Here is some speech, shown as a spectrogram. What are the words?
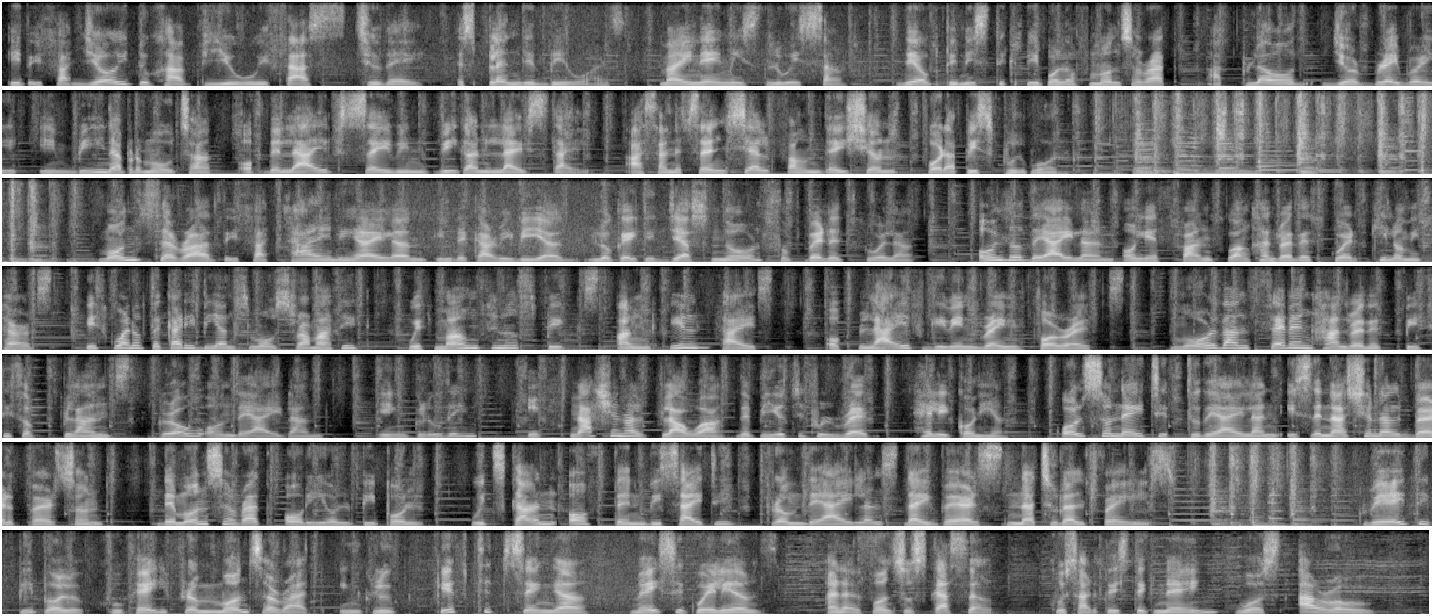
It is a joy to have you with us today, splendid viewers. My name is Luisa. The optimistic people of Montserrat applaud your bravery in being a promoter of the life saving vegan lifestyle as an essential foundation for a peaceful world. Montserrat is a tiny island in the Caribbean located just north of Venezuela. Although the island only spans 100 square kilometers, it's one of the Caribbean's most dramatic, with mountainous peaks and hillsides of life-giving rainforests. More than 700 species of plants grow on the island, including its national flower, the beautiful red heliconia. Also native to the island is the national bird person, the Montserrat Oriole people, which can often be sighted from the island's diverse natural trails. Creative people who hail from Montserrat include gifted singer Macy Williams and Alphonsus Cassell, whose artistic name was Arrow.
